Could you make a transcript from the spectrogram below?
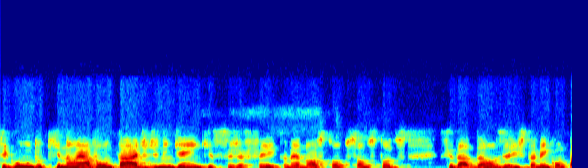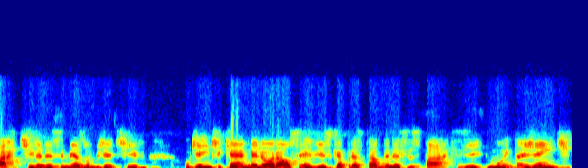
segundo que não é a vontade de ninguém que isso seja feito, né? Nós todos somos todos cidadãos e a gente também compartilha desse mesmo objetivo. O que a gente quer é melhorar o serviço que é prestado nesses parques e muita gente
